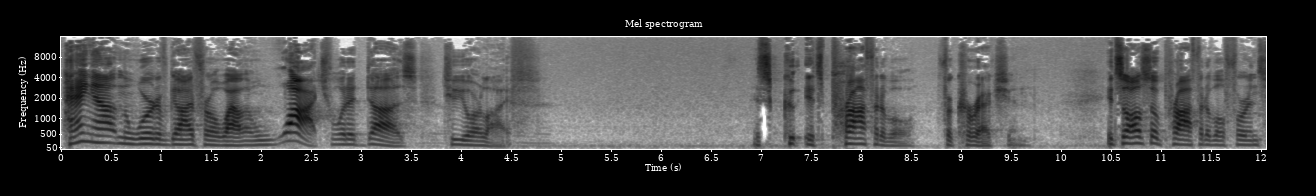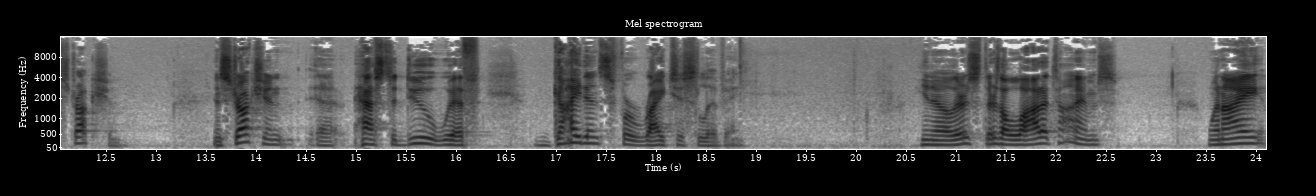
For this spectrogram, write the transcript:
Hang out in the Word of God for a while and watch what it does to your life. It's, it's profitable for correction. It's also profitable for instruction. Instruction uh, has to do with guidance for righteous living. You know, there's, there's a lot of times when I,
